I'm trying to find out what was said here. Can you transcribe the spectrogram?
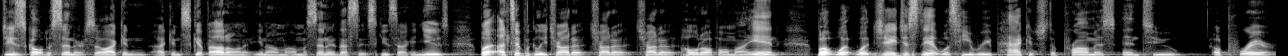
Jesus called a sinner, so I can I can skip out on it. You know, I'm, I'm, a sinner. That's the excuse I can use. But I typically try to try to try to hold up on my end. But what what Jay just did was he repackaged the promise into a prayer.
